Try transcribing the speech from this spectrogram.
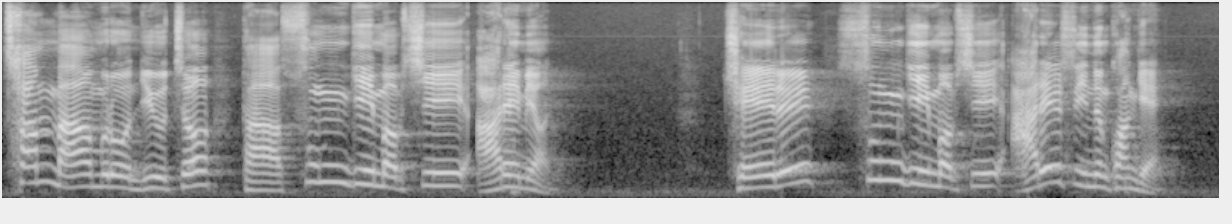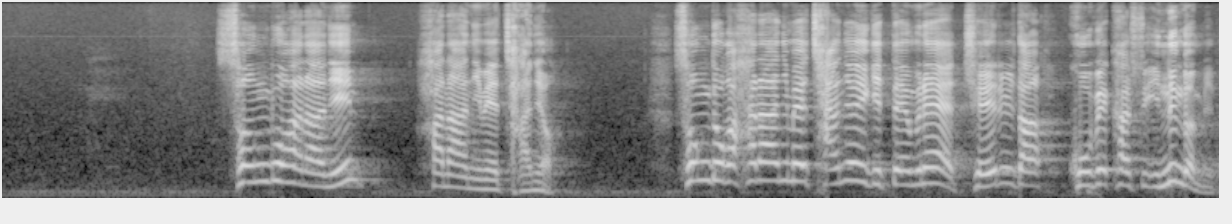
참 마음으로 뉘우쳐 다 숨김없이 아뢰면 죄를 숨김없이 아랠 수 있는 관계. 성부 하나님, 하나님의 자녀. 성도가 하나님의 자녀이기 때문에 죄를 다 고백할 수 있는 겁니다.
